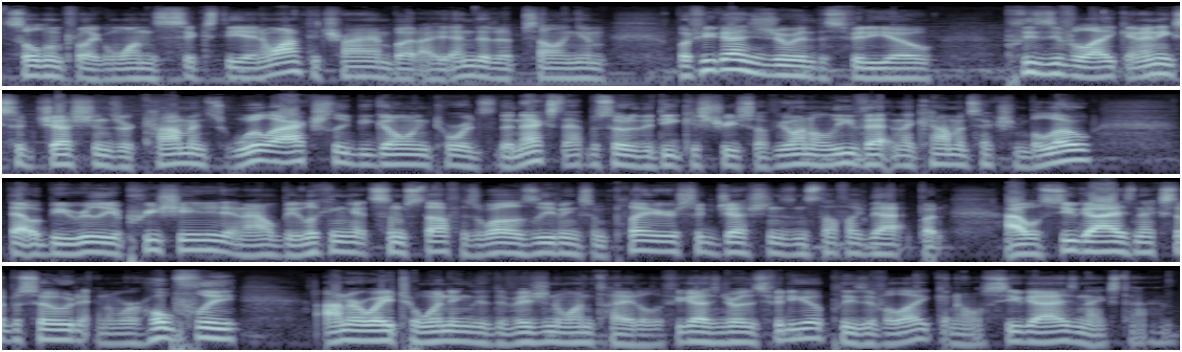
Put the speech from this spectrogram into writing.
Sold him for like 160 and I wanted to try him, but I ended up selling him. But if you guys enjoyed this video, please leave a like, and any suggestions or comments will actually be going towards the next episode of the Dekestry. So if you want to leave that in the comment section below, that would be really appreciated, and I'll be looking at some stuff as well as leaving some player suggestions and stuff like that. But I will see you guys next episode, and we're hopefully on our way to winning the Division 1 title. If you guys enjoyed this video, please leave a like, and I will see you guys next time.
